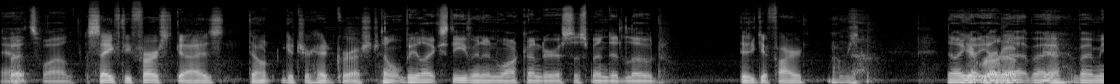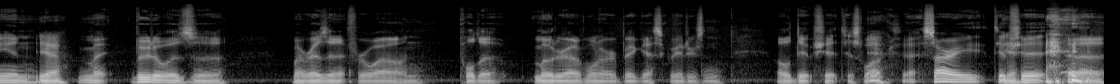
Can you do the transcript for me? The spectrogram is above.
Yeah, But- that's wild. Safety first, guys. Don't get your head crushed. Don't be like Steven and walk under a suspended load. Did he get fired? No. No, Get got yelled at by, yeah. by me and Yeah. my Buddha was uh, my resident for a while and pulled a motor out of one of our big excavators and old dipshit just walks. Uh, sorry, dipshit. uh,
